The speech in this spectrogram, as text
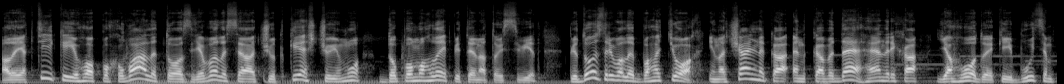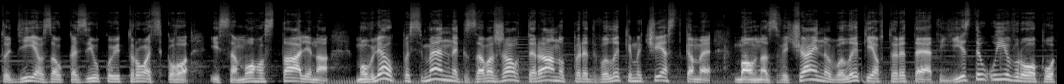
Але як тільки його поховали, то з'явилися чутки, що йому допомогли піти на той світ. Підозрювали багатьох і начальника НКВД Генріха Ягоду, який буцімто діяв за вказівкою Троцького і самого Сталіна. Мовляв, письменник заважав тирану перед великими чистками, мав надзвичайно великий авторитет, їздив у Європу,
